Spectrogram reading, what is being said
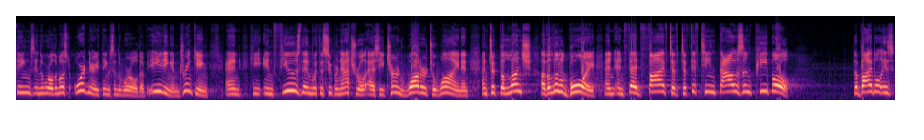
things in the world, the most ordinary things in the world of eating and drinking, and he infused them with the supernatural as he turned water to wine and, and took the lunch of a little boy and, and fed five to, to 15,000 people. The Bible is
